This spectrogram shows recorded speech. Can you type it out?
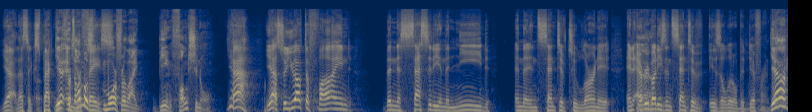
"Yeah, that's expected." yeah, it's almost face. more for like being functional. Yeah, yeah. So you have to find the necessity and the need and the incentive to learn it, and everybody's incentive is a little bit different. Yeah,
